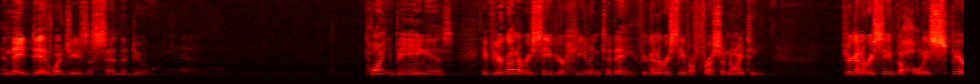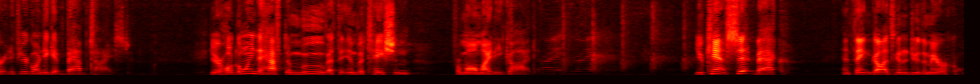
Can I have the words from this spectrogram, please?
And they did what Jesus said to do. Point being is if you're going to receive your healing today, if you're going to receive a fresh anointing, if you're going to receive the Holy Spirit, if you're going to get baptized, you're going to have to move at the invitation from Almighty God. You can't sit back and think God's going to do the miracle.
